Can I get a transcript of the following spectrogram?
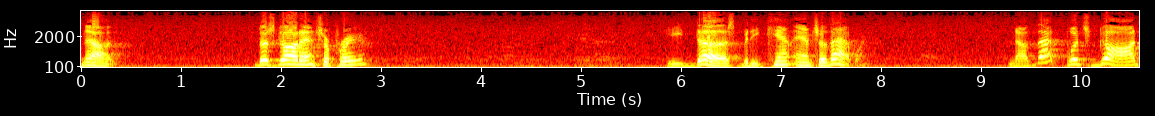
Now, does God answer prayer? He does, but He can't answer that one. Now, that puts God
